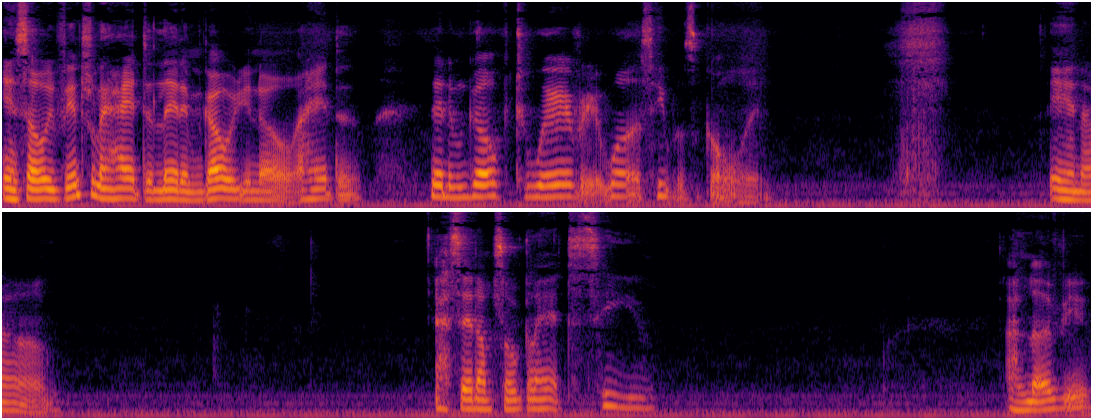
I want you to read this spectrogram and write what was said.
And so eventually I had to let him go, you know. I had to let him go to wherever it was he was going. And um, I said, I'm so glad to see you. I love you.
